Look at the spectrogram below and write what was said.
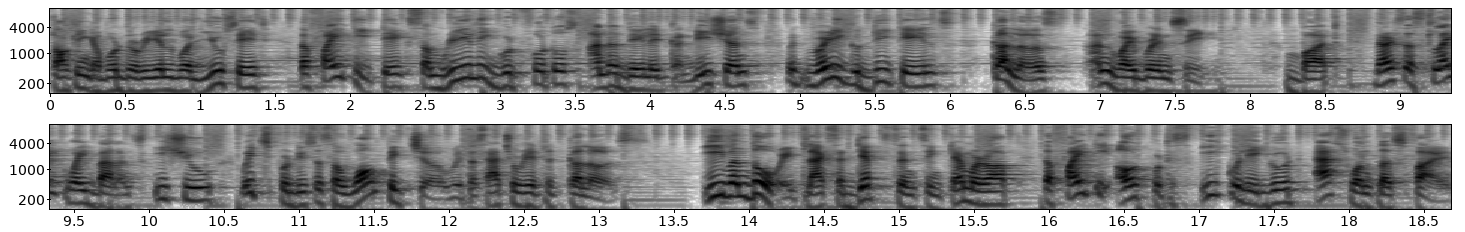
Talking about the real world usage, the 5T takes some really good photos under daylight conditions with very good details, colors and vibrancy. But there's a slight white balance issue which produces a warm picture with the saturated colors. Even though it lacks a depth sensing camera, the 5T output is equally good as OnePlus 5.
